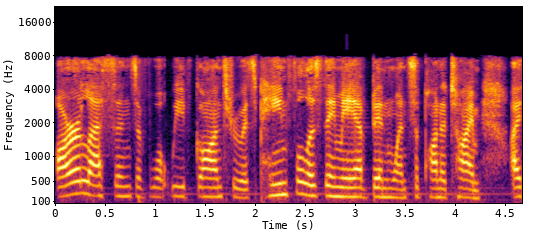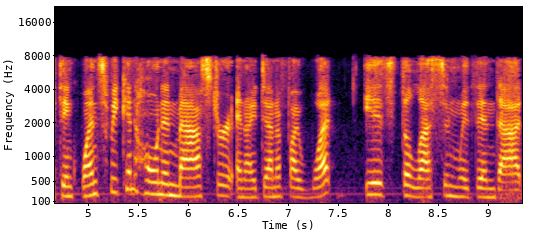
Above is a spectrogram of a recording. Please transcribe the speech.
our lessons of what we've gone through, as painful as they may have been once upon a time, I think once we can hone and master and identify what is the lesson within that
